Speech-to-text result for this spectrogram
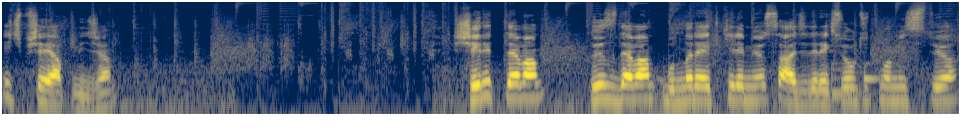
Hiçbir şey yapmayacağım. Şerit devam, hız devam bunları etkilemiyor. Sadece direksiyonu tutmamı istiyor.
